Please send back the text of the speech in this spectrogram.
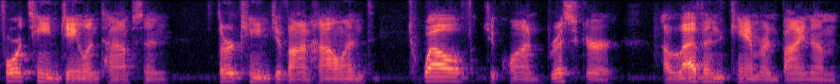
14, Jalen Thompson, 13 Jevon Holland, 12 Jaquan Brisker, 11 Camryn Bynum,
